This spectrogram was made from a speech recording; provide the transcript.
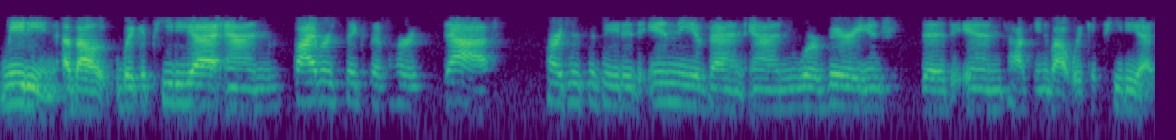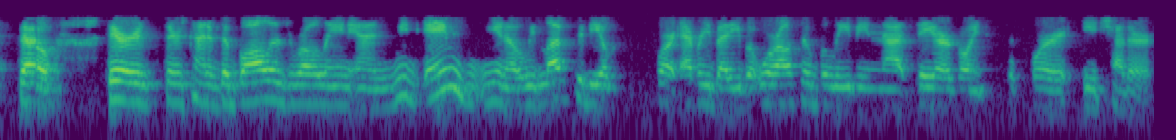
meeting about Wikipedia and five or six of her staff participated in the event and were very interested in talking about Wikipedia. So there's there's kind of the ball is rolling and we aim, you know, we'd love to be able to support everybody, but we're also believing that they are going to support each other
